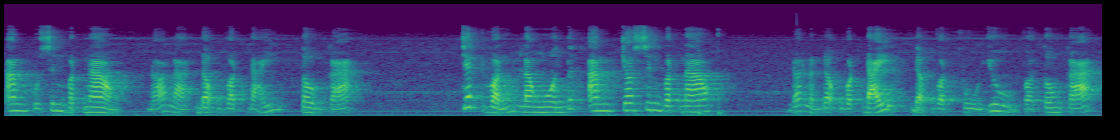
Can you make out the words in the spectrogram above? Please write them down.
ăn của sinh vật nào? Đó là động vật đáy, tôm cá. Chất vẫn là nguồn thức ăn cho sinh vật nào? Đó là động vật đáy, động vật phù du và tôm cá.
